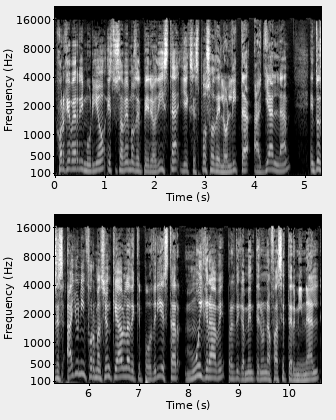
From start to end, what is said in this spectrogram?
Jorge Berry murió, esto sabemos del periodista y ex esposo de Lolita Ayala. Entonces, hay una información que habla de que podría estar muy grave, prácticamente en una fase terminal,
